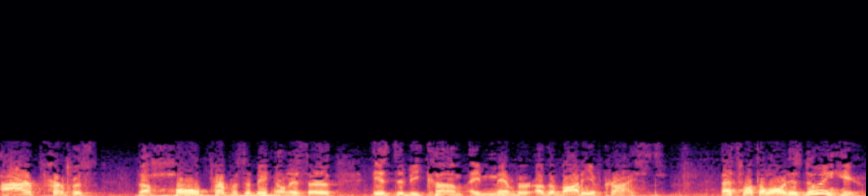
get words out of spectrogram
our purpose, the whole purpose of being on this earth, is to become a member of the body of Christ. That's what the Lord is doing here.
